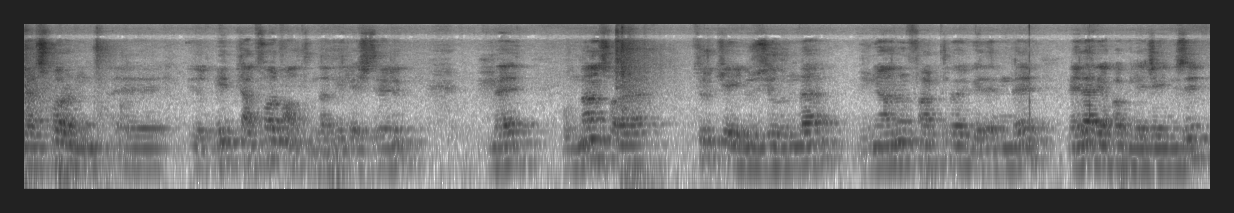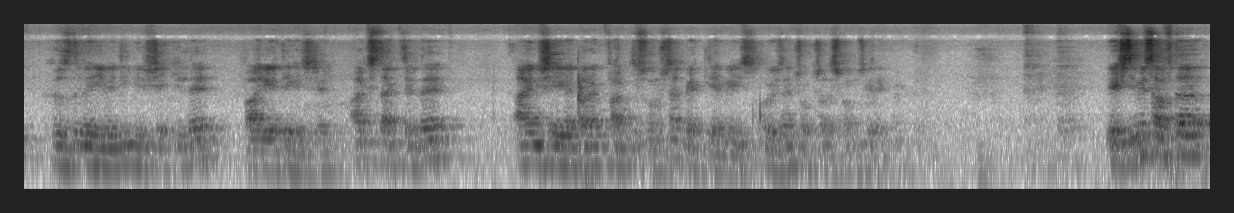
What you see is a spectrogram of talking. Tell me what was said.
diasporanın e, bir platform altında birleştirelim ve bundan sonra Türkiye yüzyılında dünyanın farklı bölgelerinde neler yapabileceğimizi hızlı ve ivedi bir şekilde faaliyete geçirelim. Aksi takdirde aynı şeyi yaparak farklı sonuçlar bekleyemeyiz. O yüzden çok çalışmamız gerekmekte. Geçtiğimiz hafta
